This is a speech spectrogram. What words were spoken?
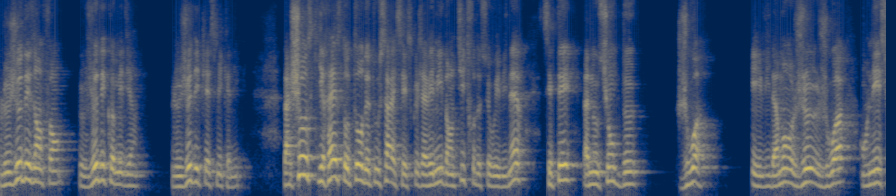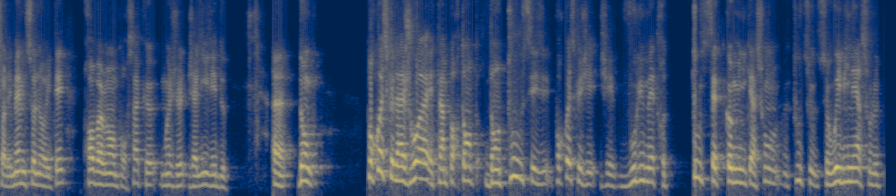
le jeu des enfants, le jeu des comédiens, le jeu des pièces mécaniques, la chose qui reste autour de tout ça, et c'est ce que j'avais mis dans le titre de ce webinaire, c'était la notion de joie. Et évidemment, jeu, joie, on est sur les mêmes sonorités, probablement pour ça que moi, j'allie les deux. Euh, donc, pourquoi est-ce que la joie est importante dans tous ces… Pourquoi est-ce que j'ai voulu mettre toute cette communication, tout ce, webinaire sous le,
